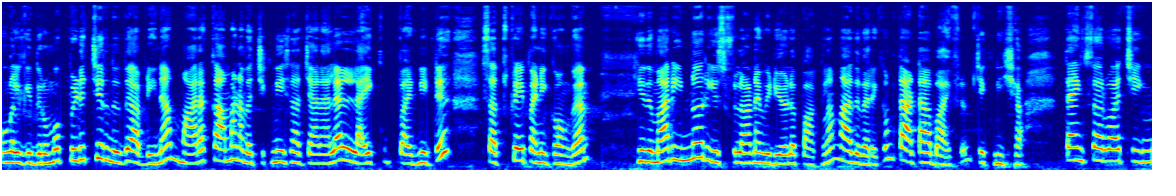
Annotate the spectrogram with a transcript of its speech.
உங்களுக்கு இது ரொம்ப பிடிச்சிருந்தது அப்படின்னா மறக்காமல் நம்ம சிக்னிசா சேனலை லைக் பண்ணிவிட்டு சப்ஸ்கிரைப் பண்ணிக்கோங்க. இது மாதிரி இன்னொரு யூஸ்ஃபுல்லான வீடியோவில் பார்க்கலாம். அது வரைக்கும் tata bye from Signisha thanks for வாட்சிங்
